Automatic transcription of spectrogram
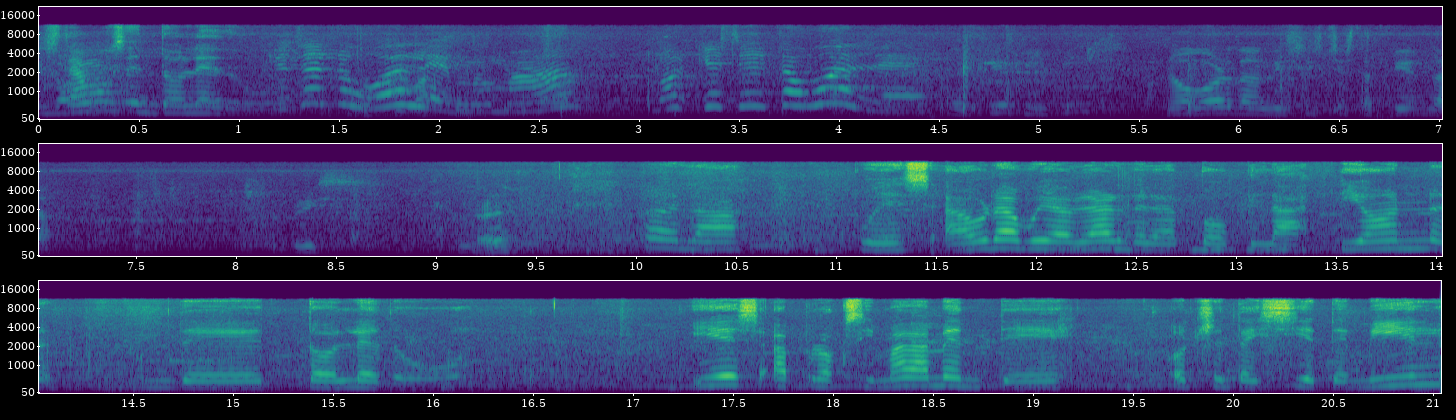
Estamos en Toledo. ¿Qué te huele, mamá? ¿Por qué se te huele? No, Gordon, hiciste esta tienda. Please. ¿Eh? Hola. Pues ahora voy a hablar de la población de Toledo. Y es aproximadamente 87.000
